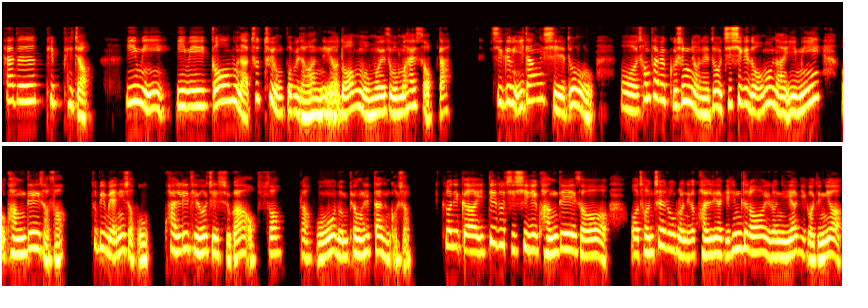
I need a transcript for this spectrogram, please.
하드 피피죠. 이미 이미 너무나 투투 용법이 나왔네요. 너무 뭐뭐해서 뭐뭐 할 수 없다. 지금 이 당시에도 어, 1890년에도 지식이 너무나 이미 어, 광대해져서 be manageable 관리되어질 수가 없어 라고 논평을 했다는 거죠. 그러니까 이때도 지식이 광대해서 어, 전체로 그러니까 관리하기 힘들어 이런 이야기거든요.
